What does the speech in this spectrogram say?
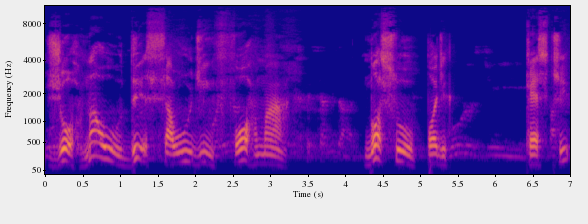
Jornal de Saúde informa. Nosso podcast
